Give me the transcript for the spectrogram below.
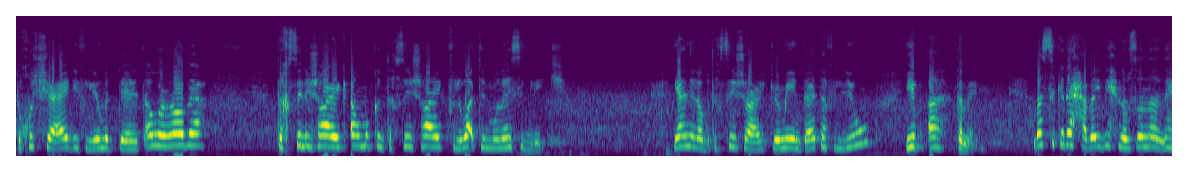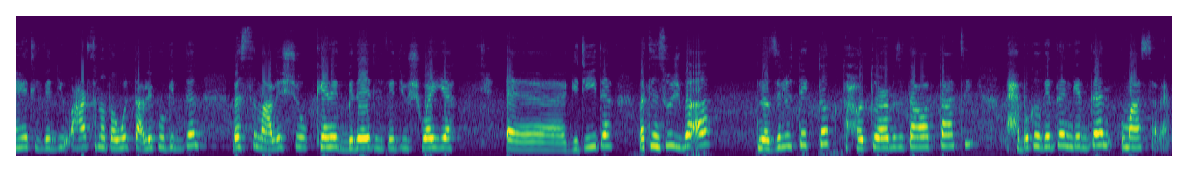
تخشي عادي في اليوم التالت أو الرابع تغسلي شعرك أو ممكن تغسلي شعرك في الوقت المناسب ليكي يعني لو بتغسلي شعرك يومين تلاتة في اليوم يبقى تمام. بس كده يا حبايبي إحنا وصلنا لنهاية الفيديو. عارفة أنا طولت عليكم جدا بس معلش كانت بداية الفيديو شوية آه جديدة. ما تنسوش بقى تنزلوا تيك توك تحطوا رمز الدعوة بتاعتي. بحبكم جدا جدا ومع السلامة.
